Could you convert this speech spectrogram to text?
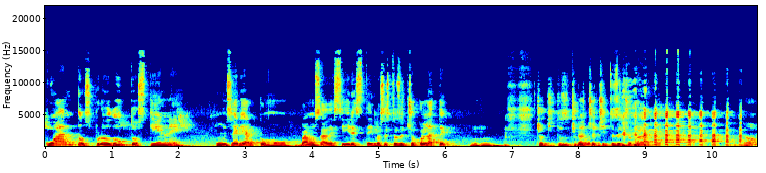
cuántos productos tiene un cereal, como vamos a decir, este, los estos de chocolate, Chochitos de chocolate. los chochitos de chocolate, ¿no?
